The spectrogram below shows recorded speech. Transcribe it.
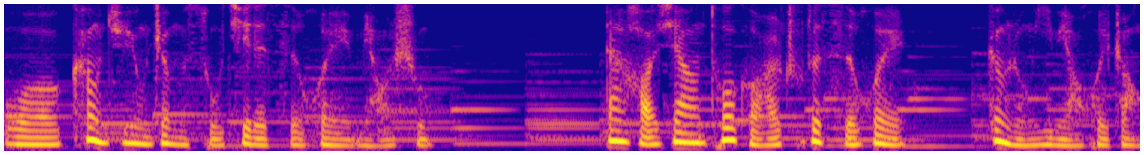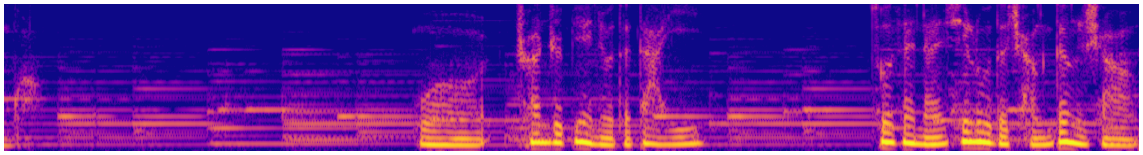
我抗拒用这么俗气的词汇描述，但好像脱口而出的词汇更容易描绘状况。我穿着别扭的大衣。坐在南西路的长凳上，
